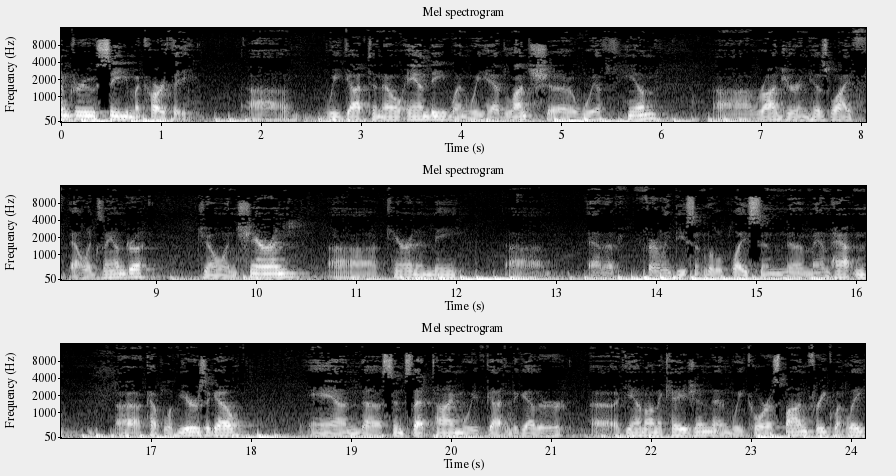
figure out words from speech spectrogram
Andrew C. McCarthy. Uh, we got to know Andy when we had lunch uh, with him, uh, Roger and his wife Alexandra, Joe and Sharon, uh, Karen and me uh, at a fairly decent little place in uh, Manhattan a couple of years ago. And since that time, we've gotten together again on occasion and we correspond frequently.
